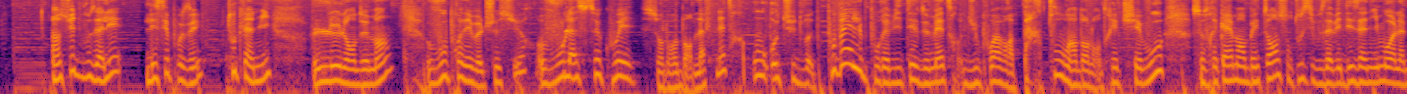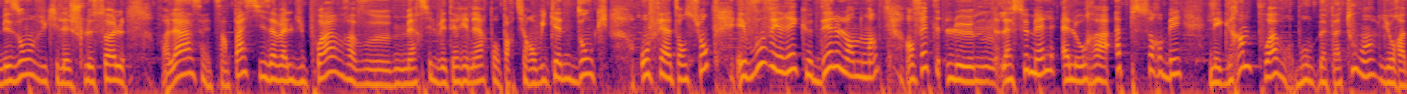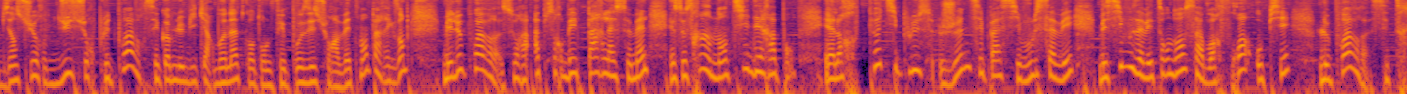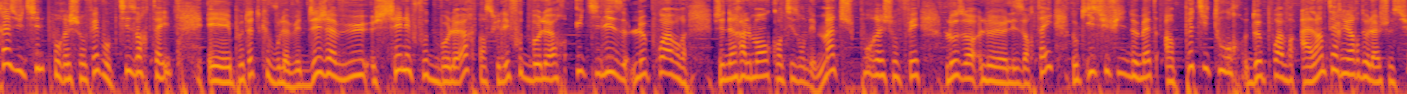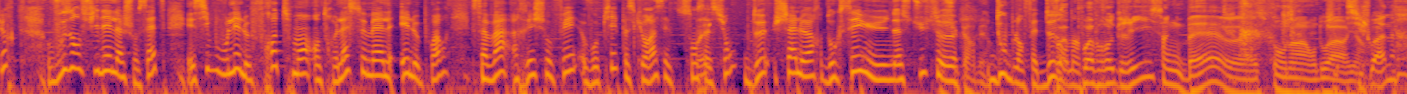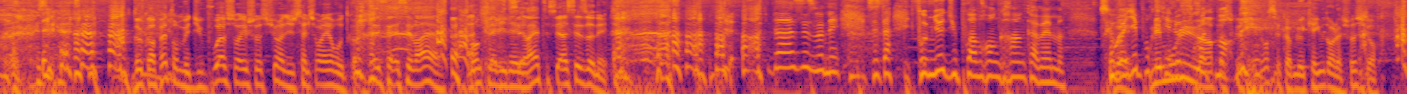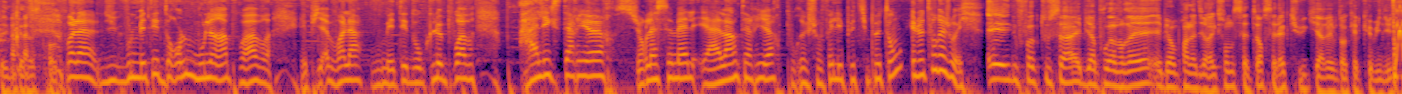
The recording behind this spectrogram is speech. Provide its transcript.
Ensuite, vous allez laisser poser toute la nuit. Le lendemain, vous prenez votre chaussure, vous la secouez sur le rebord de la fenêtre ou au-dessus de votre poubelle pour éviter de mettre du poivre partout hein, dans l'entrée de chez vous. Ce serait quand même embêtant, surtout si vous avez des animaux à la maison, vu qu'ils lèchent le sol. Voilà, ça va être sympa s'ils avalent du poivre. Vous- merci le vétérinaire pour partir en week-end, donc on fait attention. Et vous verrez que dès le lendemain, en fait, la semelle, elle aura absorbé les grains de poivre. Bon, bah, pas tout, hein. il y aura bien sûr du surplus de poivre. C'est comme le bicarbonate quand on le fait poser sur un vêtement, par exemple. Mais le poivre sera absorbé par la semelle et ce sera un antidérapant. Et alors, petit plus, je ne sais pas si vous le savez, mais si vous avez tendance à avoir froid aux pieds, le poivre, c'est très utile pour réchauffer vos petits orteils. Et peut-être que vous l'avez déjà vu chez les footballeurs, parce que les footballeurs utilisent le poivre généralement quand ils ont des matchs pour réchauffer les orteils. Donc il suffit de mettre un petit tour de poivre à l'intérieur de la chaussure, vous enfilez la chaussette, et si vous voulez le frottement entre la semelle et le poivre, ça va réchauffer vos pieds parce qu'il y aura cette sensation de chaleur. Donc c'est une astuce euh, double en fait, deux Po- en un. poivre gris, 5 baies, euh, est-ce qu'on a, on doit. Sichuan. Donc en fait, on met du poivre sur les chaussures et du sel sur les routes. C'est vrai. Manque la vinaigrette. C'est assaisonné. bien assaisonné. C'est ça. Il faut mieux du poivre en grain quand même. Parce que vous voyez, pour mais qu'il y ait le hein, parce que sinon c'est comme le caillou dans la chaussure. C'est une catastrophe. Voilà, du- vous le mettez dans le moulin à poivre. Et puis voilà, vous mettez donc le poivre à l'extérieur, sur la semelle et à l'intérieur pour réchauffer les petits petons. Et le tour est joué. Et une fois que tout ça est bien poivré, eh bien on prend la direction de 7h, c'est l'actu qui arrive dans quelques minutes.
